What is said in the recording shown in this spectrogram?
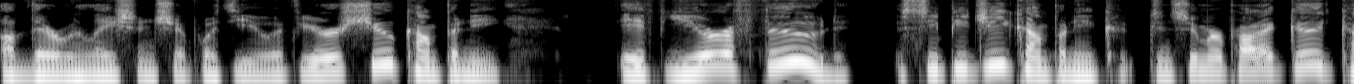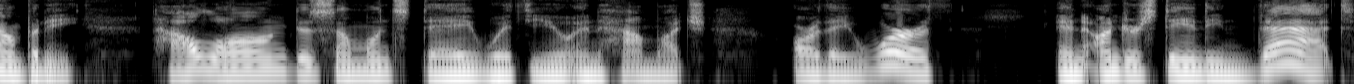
of their relationship with you? If you're a shoe company, if you're a food CPG company, consumer product good company, how long does someone stay with you and how much are they worth? And understanding that,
